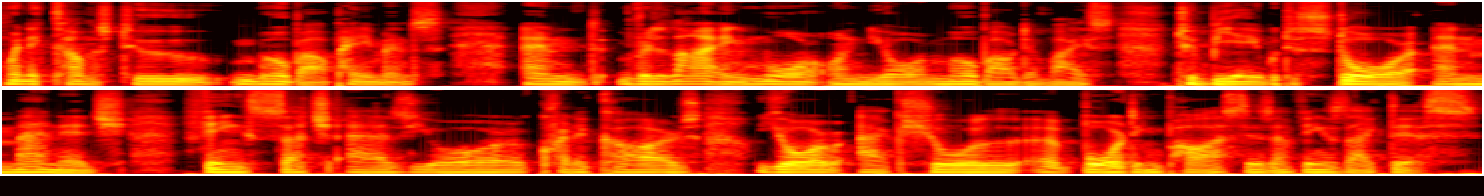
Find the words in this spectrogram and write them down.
when it comes to mobile payments and relying more on your mobile device to be able to store and manage things such as your credit cards, your actual uh, boarding passes, and things like this.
